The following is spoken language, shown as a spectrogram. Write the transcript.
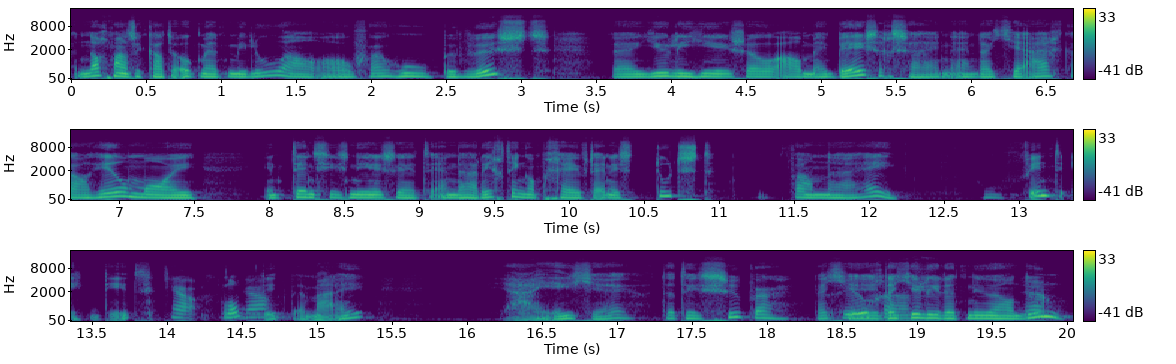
nogmaals, ik had het ook met Milou al over hoe bewust jullie hier zo al mee bezig zijn. En dat je eigenlijk al heel mooi intenties neerzet en daar richting op geeft en eens toetst van, hé, hey, hoe vind ik dit? Ja. Klopt ja. dit bij mij? Ja, jeetje, dat is super dat, is je, dat jullie dat nu al Ja. doen.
